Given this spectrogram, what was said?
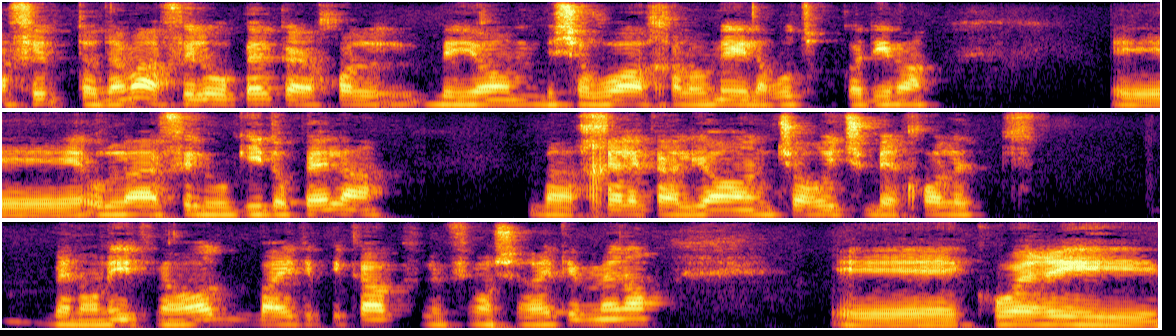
אפילו, אתה יודע מה, אפילו אופלקה יכול ביום, בשבוע חלומי לרוץ פה קדימה, אולי אפילו גידו פלה, בחלק העליון צ'וריץ' ביכולת בינונית מאוד ב-ATP Cup, לפי מה שראיתי ממנו. קווירי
